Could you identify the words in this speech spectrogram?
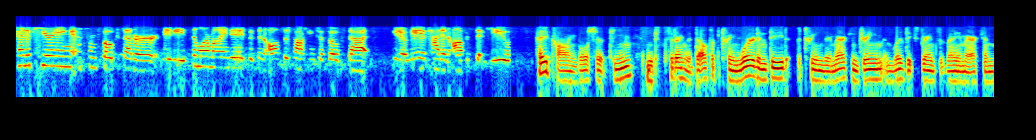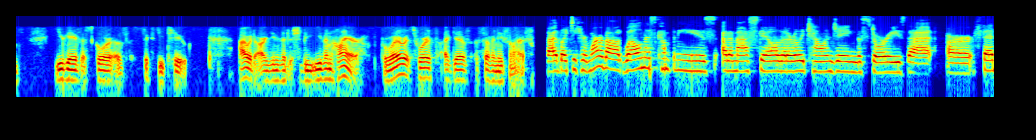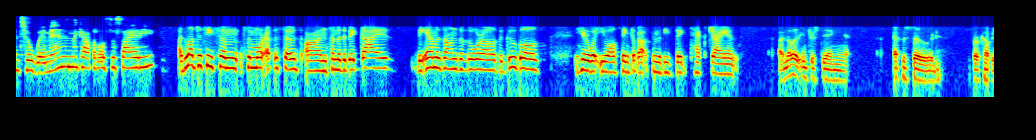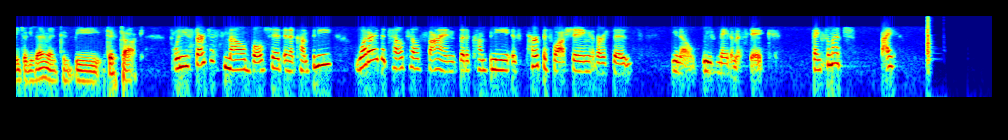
kind of hearing from folks that are maybe similar minded, but then also talking to folks that, you know, may have had an opposite view. Hey, calling bullshit team. In considering the delta between word and deed, between the American dream and lived experience of many Americans, you gave a score of 62. I would argue that it should be even higher. For whatever it's worth, I give a 75. I'd like to hear more about wellness companies at a mass scale that are really challenging the stories that are fed to women in the capitalist society. I'd love to see some some more episodes on some of the big guys, the Amazons of the world, the Googles, hear what you all think about some of these big tech giants. Another interesting episode for a company to examine could be TikTok. When you start to smell bullshit in a company, what are the telltale signs that a company is purpose washing versus, you know, we've made a mistake? Thanks so much. Bye.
